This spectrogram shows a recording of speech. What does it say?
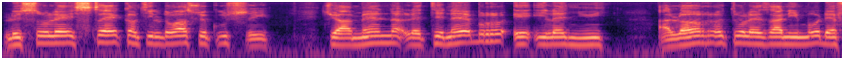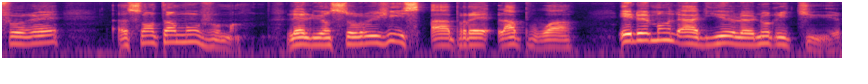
Le soleil sait quand il doit se coucher. Tu amènes les ténèbres et il est nuit. Alors tous les animaux des forêts sont en mouvement. Les lionceaux rugissent après la proie et demandent à Dieu leur nourriture.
